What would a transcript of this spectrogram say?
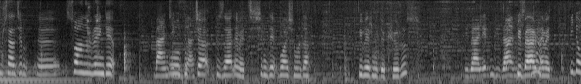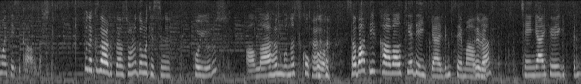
Nursel'cim e, soğanın rengi Bence güzel. Oldukça güzel. Evet. Şimdi bu aşamada biberini döküyoruz. Biberlerim güzelmiş Biber değil mi? evet. Bir domatesi kaldı. Bu da kızardıktan sonra domatesini koyuyoruz. Allah'ım bu nasıl koku? Sabah bir kahvaltıya denk geldim Sema abla. Evet. Çengelköy'e gittim.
